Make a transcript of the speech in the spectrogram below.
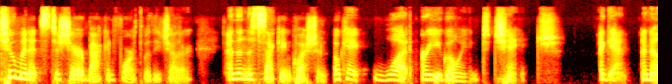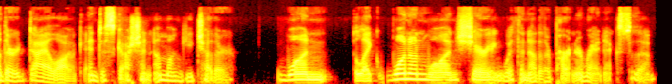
two minutes to share back and forth with each other. And then the second question okay, what are you going to change? Again, another dialogue and discussion among each other. One, like one on one sharing with another partner right next to them.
